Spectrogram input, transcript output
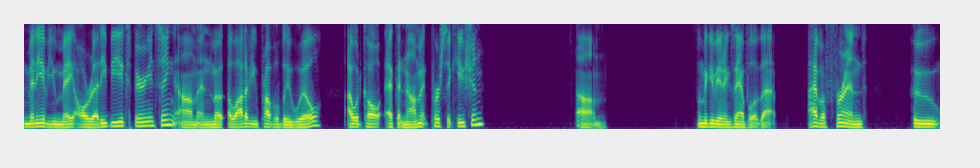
many of you may already be experiencing, um, and mo- a lot of you probably will, I would call economic persecution. Um, let me give you an example of that. I have a friend who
